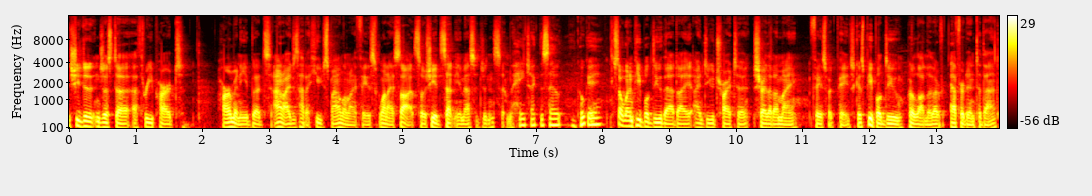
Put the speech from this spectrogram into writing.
She did it in just a, a three part harmony, but I don't know, I just had a huge smile on my face when I saw it. So she had sent me a message and said, Hey, check this out. Like, okay. So when people do that, I, I do try to share that on my Facebook page because people do put a lot of effort into that.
